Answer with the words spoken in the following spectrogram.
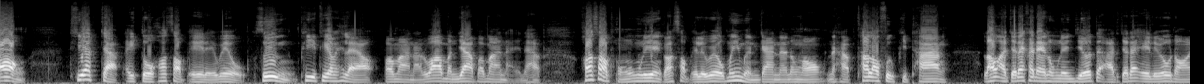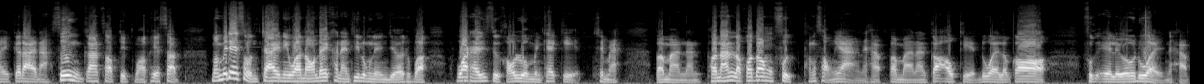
ต้องเทียบจากไอตัวข้อสอบ A level ซึ่งพี่เทียบให้แล้วประมาณนั้นว่ามันยากประมาณไหนนะครับ ข้อสอบของโรงเรียนกับข้อสอบ A level ไม่เหมือนกันนะน้องๆนะครับถ้าเราฝึกผิดทาง เราอาจจะได้คะแนนโรงเรียนเยอะแต่อาจจะได้ A level น้อยก็ได้นะซึ่งการสอบติดหมอเภสัชมันไม่ได้สนใจในว่าน้องได้คะแนนที่โรงเรียนเยอะถูกป่ะเพราะว่าท้ายที่สุดเขารวมเป็นแค่เกรดใช่ไหมประมาณนั้น เพราะนั้นเราก็ต้องฝึกทั้งสองอย่างนะครับ ประมาณนั้นก็เอาเกรดด้วย แล้วก็ฝึก A level ด้วยนะครับ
